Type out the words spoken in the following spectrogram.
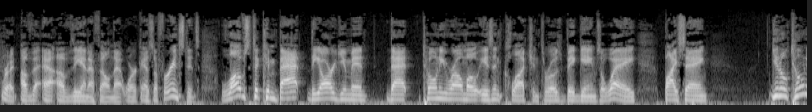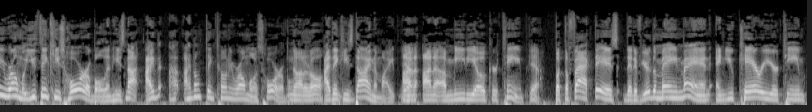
Right. of the uh, of the NFL Network, as a for instance, loves to combat the argument that Tony Romo isn't clutch and throws big games away by saying you know, Tony Romo, you think he's horrible, and he's not. I, I I don't think Tony Romo is horrible. Not at all. I think he's dynamite Yeah. on, on a mediocre team. Yeah. But the fact is that if you're the main man and you carry your team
